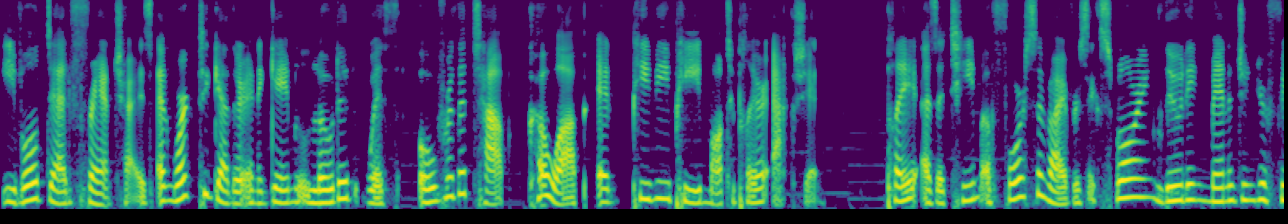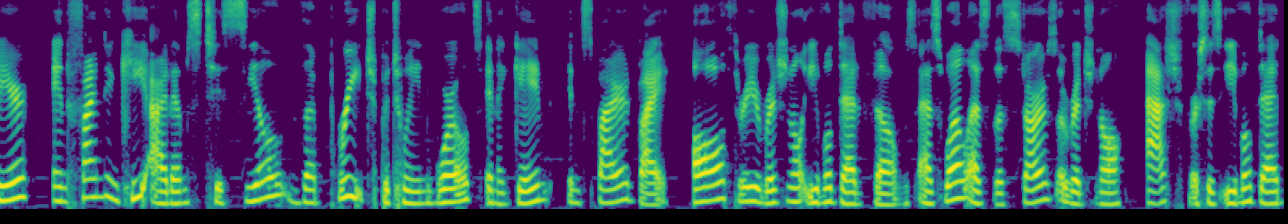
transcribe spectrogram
Evil Dead franchise and work together in a game loaded with over the top co op and PvP multiplayer action. Play as a team of four survivors exploring, looting, managing your fear, and finding key items to seal the breach between worlds in a game inspired by all three original Evil Dead films, as well as the Starz original Ash vs. Evil Dead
